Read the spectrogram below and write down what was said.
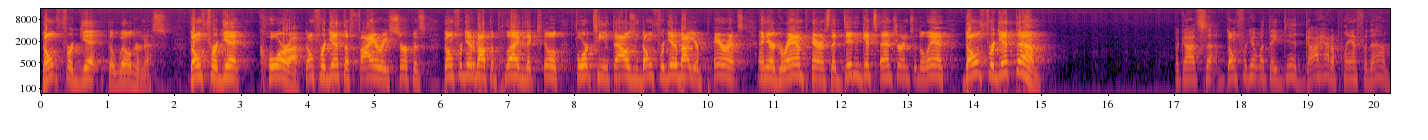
don't forget the wilderness. Don't forget Korah. Don't forget the fiery serpents. Don't forget about the plague that killed 14,000. Don't forget about your parents and your grandparents that didn't get to enter into the land. Don't forget them. But God said, don't forget what they did. God had a plan for them.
